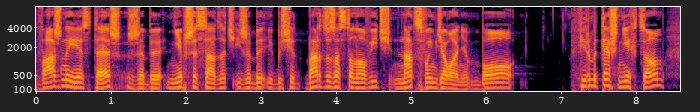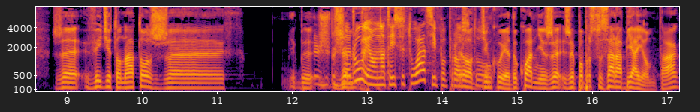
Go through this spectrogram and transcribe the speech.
Ważne jest też, żeby nie przesadzać i żeby jakby się bardzo zastanowić nad swoim działaniem, bo firmy też nie chcą, że wyjdzie to na to, że jakby... Żerują na tej sytuacji po prostu. O, dziękuję, dokładnie, że, że po prostu zarabiają, tak?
